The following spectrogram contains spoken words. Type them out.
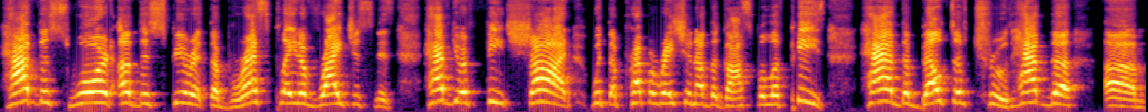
have the sword of the Spirit, the breastplate of righteousness, have your feet shod with the preparation of the gospel of peace, have the belt of truth, have the um,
